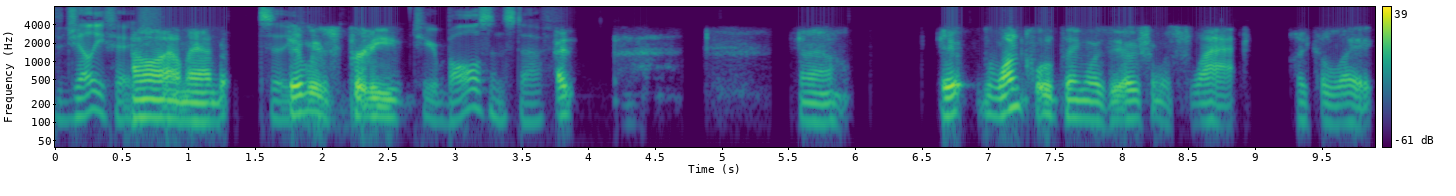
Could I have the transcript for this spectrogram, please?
the jellyfish I man, to it your, was pretty, to your balls and stuff. I- you know. It one cool thing was the ocean was flat like a lake.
